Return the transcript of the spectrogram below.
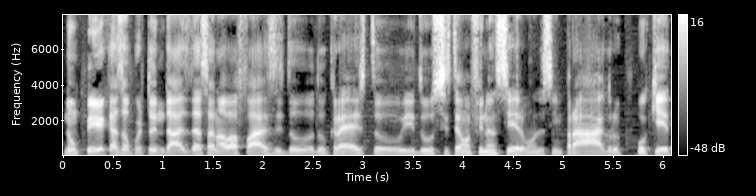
não perca as oportunidades dessa nova fase do, do crédito e do sistema financeiro, vamos dizer assim, para agro, porque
